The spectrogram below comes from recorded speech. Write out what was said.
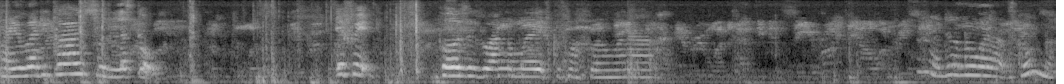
Are you ready guys? So let's go. If it pauses randomly, it's because my phone went out. I don't know where that's gone now,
